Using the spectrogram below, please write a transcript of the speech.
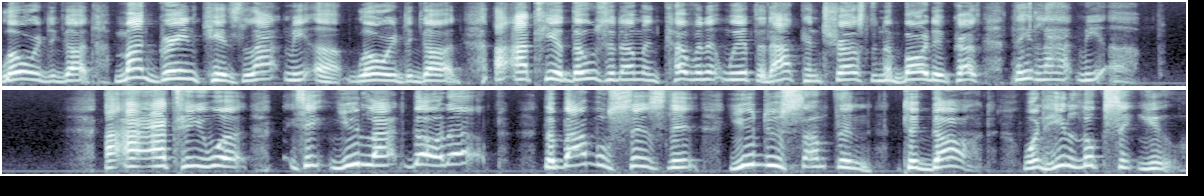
Glory to God. My grandkids light me up. Glory to God. I, I tell you, those that I'm in covenant with, that I can trust in the body of Christ, they light me up. I, I, I tell you what, you see, you light God up. The Bible says that you do something to God when He looks at you.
